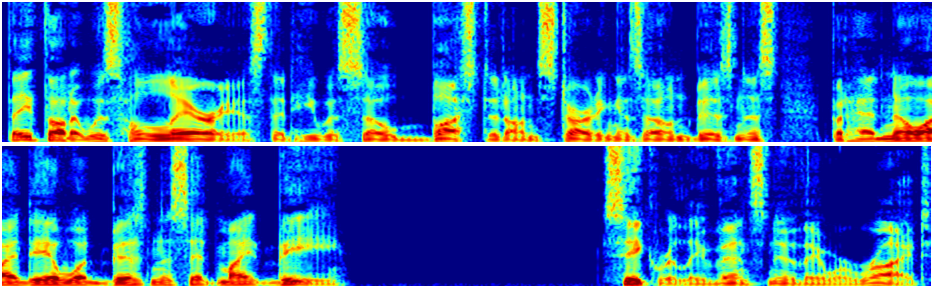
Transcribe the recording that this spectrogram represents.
They thought it was hilarious that he was so busted on starting his own business, but had no idea what business it might be. Secretly, Vince knew they were right.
